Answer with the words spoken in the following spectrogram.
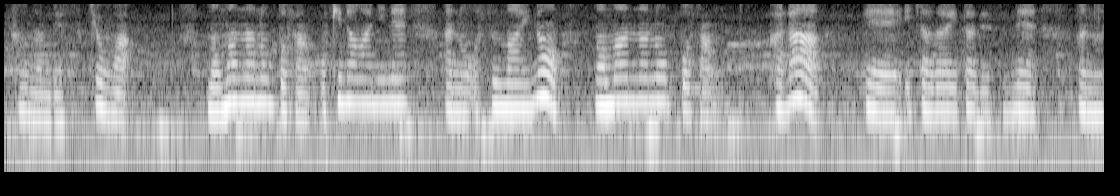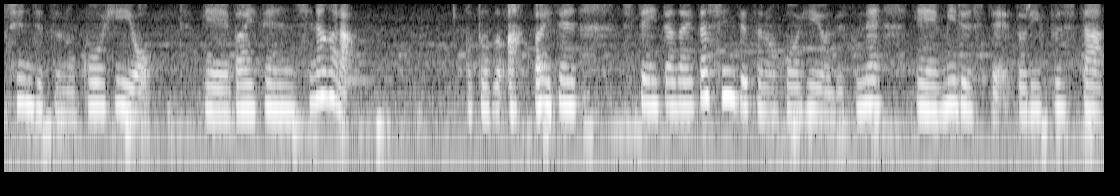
そうなんです。今日はママナノッポさん沖縄にねあのお住まいのママナノッポさんから、えー、いただいたですねあの真実のコーヒーを、えー、焙煎しながらおとどあ焙煎していただいた真実のコーヒーをですね、えー、ミルしてドリップした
